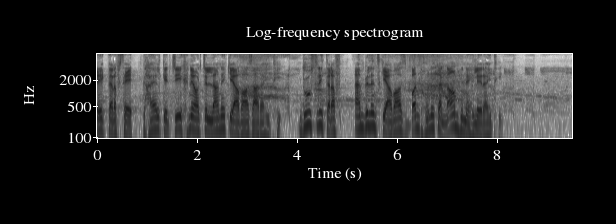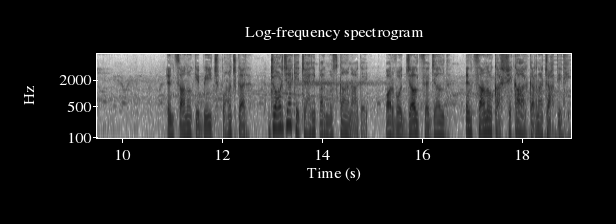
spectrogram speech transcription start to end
एक तरफ़ से घायल के चीखने और चिल्लाने की आवाज़ आ रही थी। दूसरी तरफ़ एंबुलेंस की आवाज़ बंद होने का नाम ही नहीं ले रही थी। इंसानों के बीच पहुंचकर जॉर्जिया के चेहरे पर मुस्कान आ गई और वो जल्द से जल्द इंसानों का शिकार करना चाहती थी।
